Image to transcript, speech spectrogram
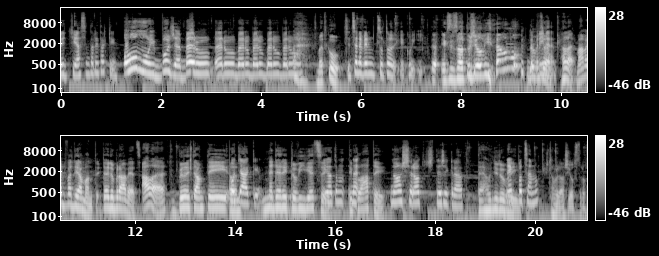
Teď já jsem tady taky. O můj bože, beru, beru, beru, beru, beru, beru. Smetku. Sice nevím, co to jako jí. Jak jsi vzal tu žilví helmu? Dobrý, Dobře. ne? Hele, máme dva diamanty. To je dobrá věc. Ale byly tam ty... eh, Poťáky. Nederitové věci. Jo, tom- ty ne. pláty. No, šrot čtyřikrát. To je hodně dobrý. Jak pojď sem. Tam je další ostrov.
